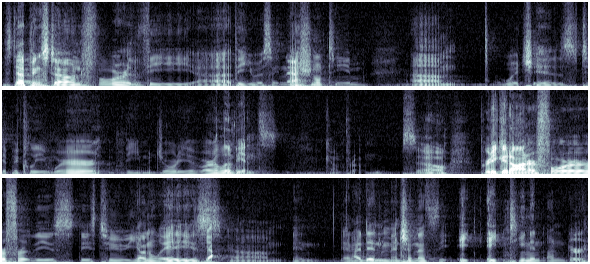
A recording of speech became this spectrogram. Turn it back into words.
stepping stone for the uh, the USA National Team. Um, which is typically where the majority of our Olympians come from. So pretty good honor for for these these two young ladies. Yeah. Um, and and I didn't mention that's the eight, 18 and under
